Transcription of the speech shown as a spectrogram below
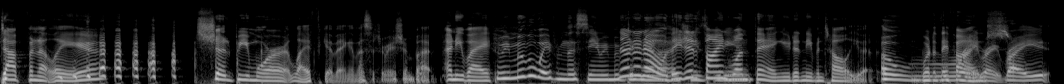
definitely should be more life giving in this situation. But anyway, So we move away from this scene. We move. no, to no, no. They did find eating- one thing you didn't even tell you. Oh, What did they right, find? Right, right.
